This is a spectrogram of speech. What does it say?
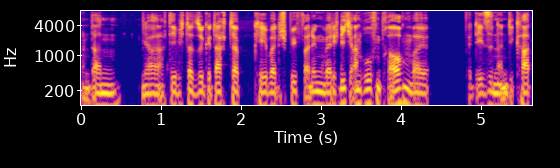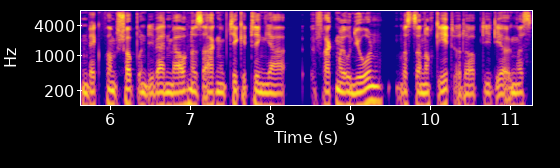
Und dann ja, nachdem ich dann so gedacht habe, okay, bei der Spielvereinigung werde ich nicht anrufen brauchen, weil bei denen sind dann die Karten weg vom Shop und die werden mir auch nur sagen im Ticketing, ja, frag mal Union, was da noch geht oder ob die dir irgendwas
